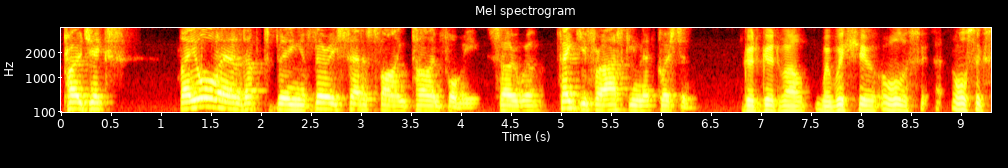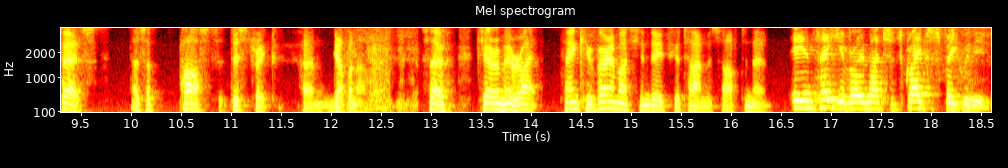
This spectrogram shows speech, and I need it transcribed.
projects, they all added up to being a very satisfying time for me. So uh, thank you for asking that question. Good, good. Well, we wish you all all success as a past district um, governor. So, Jeremy Wright, thank you very much indeed for your time this afternoon. Ian, thank you very much. It's great to speak with you.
